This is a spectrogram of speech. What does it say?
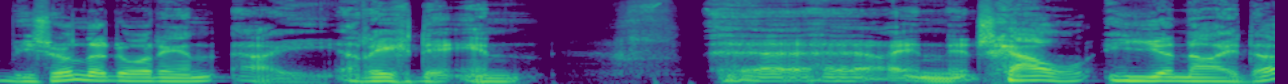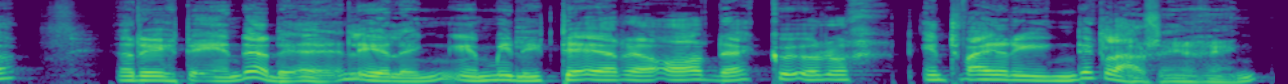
bijzonder doorin. Hij richtte in, uh, in schaal hier naar richtte in de, de leerling in militaire orde keurig in twee ringen de klas inging.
